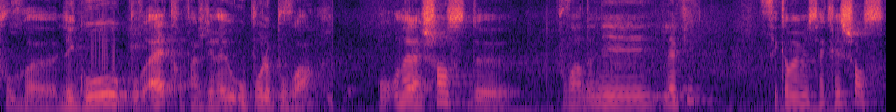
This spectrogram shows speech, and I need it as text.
pour euh, l'ego, pour être, enfin je dirais, ou pour le pouvoir. On, a la chance de, pouvoir donner la vie. C'est quand même une sacrée chance.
